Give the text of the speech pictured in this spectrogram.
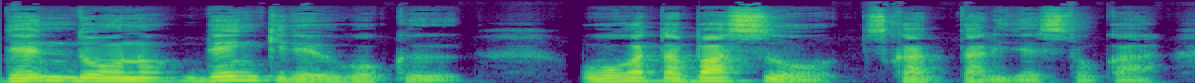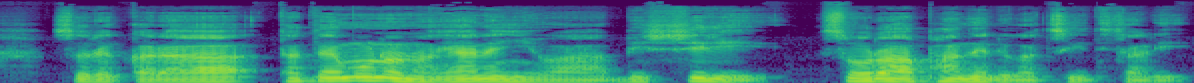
電動の電気で動く大型バスを使ったりですとか、それから建物の屋根にはびっしりソーラーパネルがついてたり、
